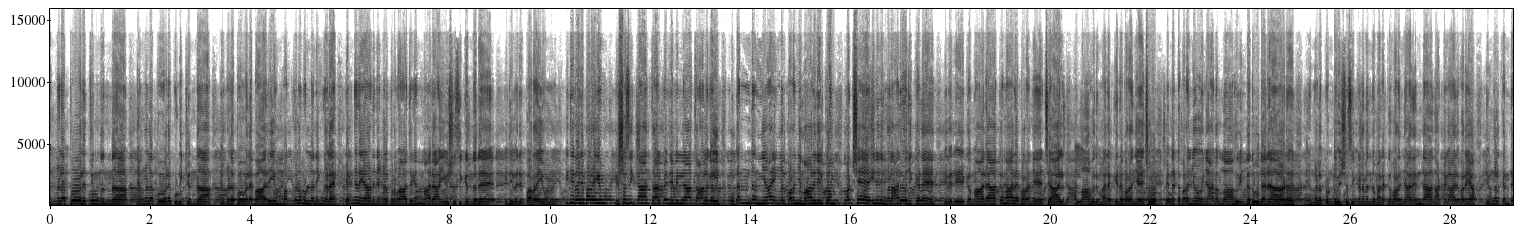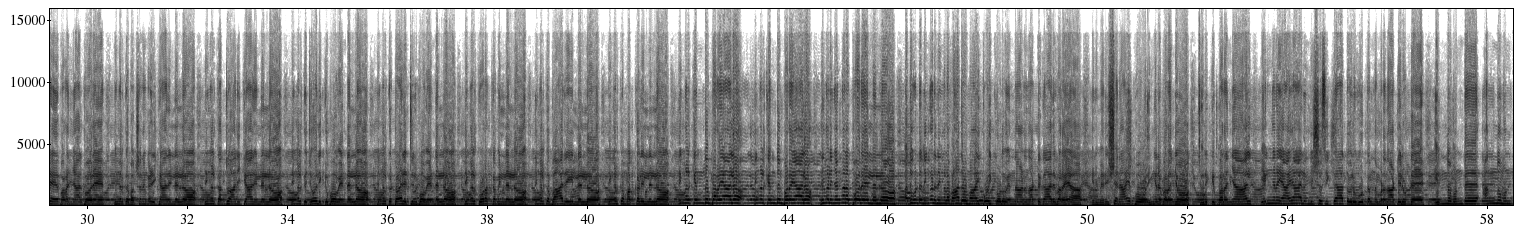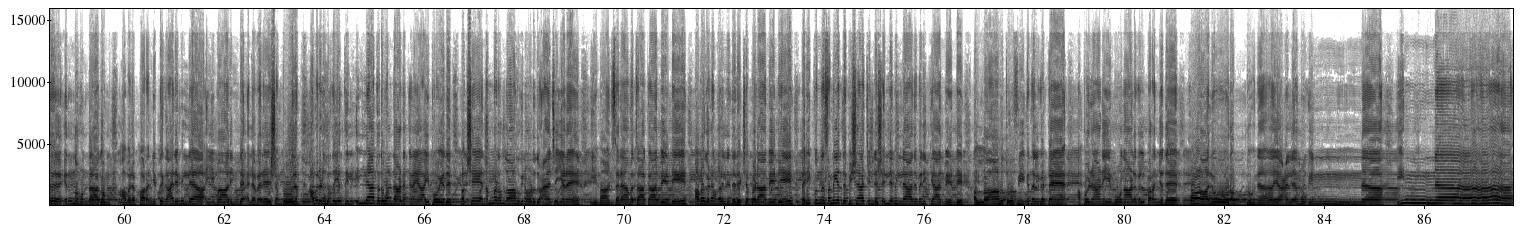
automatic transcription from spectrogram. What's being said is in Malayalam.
ഞങ്ങളെപ്പോലെ തിന്നുന്ന ഞങ്ങളെപ്പോലെ കുടിക്കുന്ന ഞങ്ങളെപ്പോലെ ഭാര്യയും മക്കളുമുള്ള നിങ്ങളെ എങ്ങനെയാണ് ഞങ്ങൾ പ്രവാചകന്മാരായി വിശ്വസിക്കുന്നത്? ഇതിവര് പറയും ഇതിവര് പറയും വിശ്വസിക്കാൻ താല്പര്യമില്ലാത്ത ആളുകൾ ഉടന്ത ന്യായങ്ങൾ പറഞ്ഞു മാറി നിൽക്കും. പക്ഷേ ഇനി നിങ്ങൾ ആലോചിക്കണേ ഇവരിലേക്ക് മാലാക്കമാരെ പറഞ്ഞേച്ചാൽ അള്ളാഹു ഒരു മലക്കിനെ പറഞ്ഞേച്ചു എന്നിട്ട് പറഞ്ഞു ഞാൻ അള്ളാഹുവിന്റെ ദൂതനാണ്. ഞങ്ങളെ കൊണ്ട് വിശ്വസിക്കണമെന്ന് മലക്ക് പറഞ്ഞാൽ എന്താ നാട്ടുകാര് പറയാ? നിങ്ങൾക്ക് എന്തേ പറഞ്ഞാൽ പോരെ. നിങ്ങൾക്ക് ഭക്ഷണം കഴിക്കാനില്ലല്ലോ. നിങ്ങൾക്ക് അധ്വാനിക്കാനില്ലല്ലോ. നിങ്ങൾക്ക് ജോലിക്ക് പോവേണ്ടല്ലോ. നിങ്ങൾക്ക് ടോയ്ലറ്റിൽ പോവേണ്ടല്ലോ. നിങ്ങൾക്ക് ഉറക്കമില്ലല്ലോ. നിങ്ങൾക്ക് ഭാര്യയില്ലല്ലോ. നിങ്ങൾക്ക് മക്കളില്ലല്ലോ. നിങ്ങൾക്ക് എന്തും പറയാലോ. നിങ്ങൾക്ക് എന്തും പറയാലോ. നിങ്ങൾ ഞങ്ങളെ പോലെയല്ലല്ലോ അതുകൊണ്ട് നിങ്ങൾ നിങ്ങളെ വാദവുമായി പോയിക്കോളൂ എന്നാണ് നാട്ടുകാർ പറയാ. ഇനി മനുഷ്യനായപ്പോൾ ഇങ്ങനെ പറഞ്ഞു. ചുരുക്കി പറഞ്ഞാൽ എങ്ങനെയായാലും വിശ്വസിക്കാത്ത ഒരു കൂട്ടം നമ്മുടെ നാട്ടിലുണ്ട്. ഇന്നുമുണ്ട് അന്നുമുണ്ട് എന്നുമുണ്ടാകും. അവരെ പറഞ്ഞിട്ട് കാര്യമില്ല. ഈമാനിന്റെ ലവരേഷം പോലും അവരുടെ ഹൃദയത്തിൽ ഇല്ലാത്തത് കൊണ്ടാണ് ആയി പോയത് പക്ഷേ നമ്മൾ അള്ളാഹുവിനോട് ദുആ ചെയ്യണേ. ഈമാൻ സലാമത്താക്കാൻ വേണ്ടി അപകടങ്ങളിൽ നിന്ന് രക്ഷപ്പെടാൻ വേണ്ടി മരിക്കുന്ന സമയത്ത് പിശാച്ചിന്റെ ശല്യമില്ലാതെ മരിക്കാൻ വേണ്ടി അള്ളാഹു തൗഫീഖ് നൽകട്ടെ. അപ്പോഴാണ് ഈ മൂന്നാളുകൾ പറഞ്ഞത് യഅലമു ഇന്നാ ഇന്നാ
